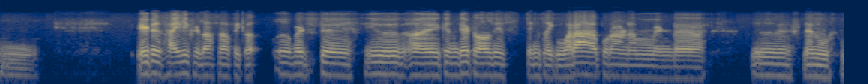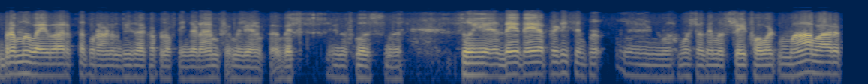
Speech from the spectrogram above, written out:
mm, it is highly philosophical, uh, but uh, you I can get all these things like Varaha Puranam and uh, uh, then Brahma Vaivarta Puranam. These are a couple of things that I am familiar with, and of course. Uh, so yeah, they they are pretty simple, and most of them are straightforward. Mahabharata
